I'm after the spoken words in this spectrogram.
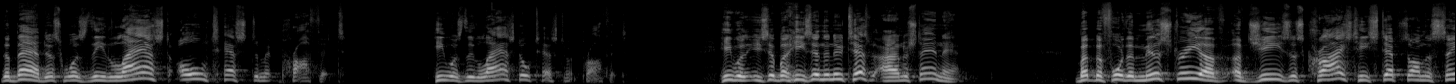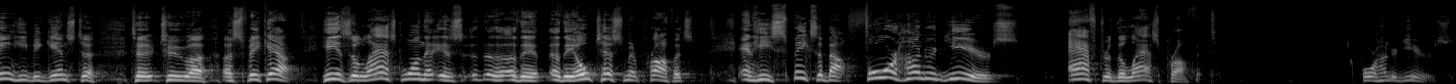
the Baptist was the last Old Testament prophet? He was the last Old Testament prophet. He was, you said, but he's in the New Testament. I understand that. But before the ministry of, of Jesus Christ, he steps on the scene. He begins to, to, to uh, uh, speak out. He is the last one that is of the, of the Old Testament prophets, and he speaks about 400 years after the last prophet. 400 years.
